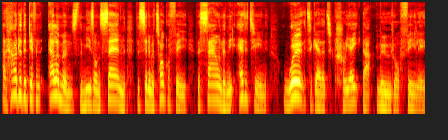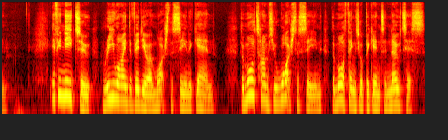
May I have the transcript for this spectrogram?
And how do the different elements, the mise en scène, the cinematography, the sound, and the editing work together to create that mood or feeling? If you need to, rewind the video and watch the scene again. The more times you watch the scene, the more things you'll begin to notice.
